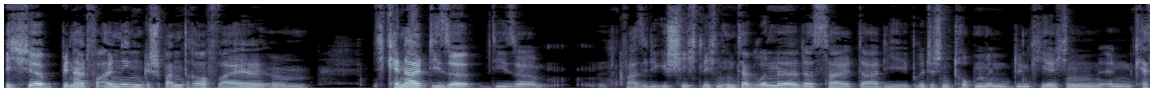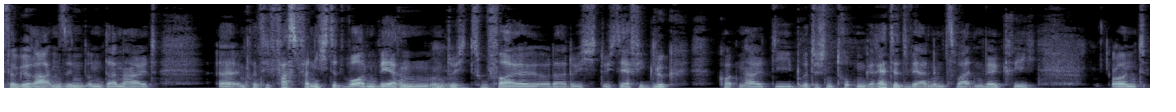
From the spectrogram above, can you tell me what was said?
Ich äh, bin halt vor allen Dingen gespannt drauf, weil ähm, ich kenne halt diese, diese quasi die geschichtlichen Hintergründe, dass halt da die britischen Truppen in Dünkirchen in Kessel geraten sind und dann halt äh, im Prinzip fast vernichtet worden wären Mhm. und durch Zufall oder durch, durch sehr viel Glück konnten halt die britischen Truppen gerettet werden im Zweiten Weltkrieg. Und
